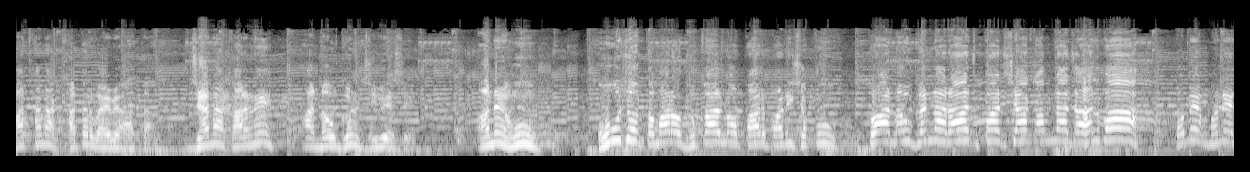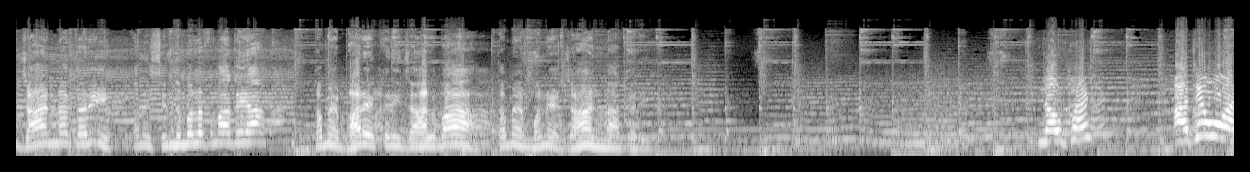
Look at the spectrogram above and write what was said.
માથાના ખાતર વાવ્યા હતા, જેના કારણે આ નવગણ જીવે છે. અને હું હું જો તમારો દુકાળનો પાર પાડી શકું, તો આ નવગણના રાજપાટ શા કામના જાહલબા તમે મને જાણ ન કરી અને સિંધ મલકમાં ગયા? તમે ભારે કરી જાહલબા તમે મને જાણ ના કરી. નવઘણ, આજે હું આ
